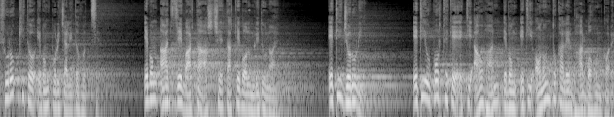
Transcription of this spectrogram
সুরক্ষিত এবং পরিচালিত হচ্ছে। এবং আজ যে বার্তা আসছে তা কেবল মৃদু নয়। এটি জরুরি। এটি উপর থেকে একটি আহ্বান এবং এটি অনন্তকালের ভার বহন করে।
